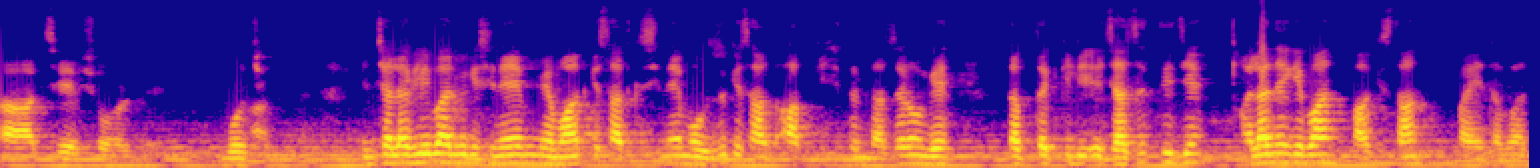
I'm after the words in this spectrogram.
अच्छे शोर दें। बहुत शुक्रिया। इन अगली बार भी किसी नए मेहमान के साथ किसी नए मौजू के साथ आपकी खिदमत नज़र होंगे। तब तक के लिए इजाज़त दीजिए। अल्लाह ने के बाद पाकिस्तान पायदाबाद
